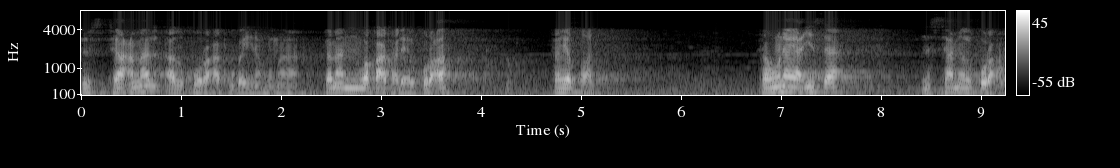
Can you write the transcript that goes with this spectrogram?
تستعمل القرعة بينهما. فمن وقعت عليه القرعة فهي الطالب. فهنا يا عيسى نستعمل القرعة.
